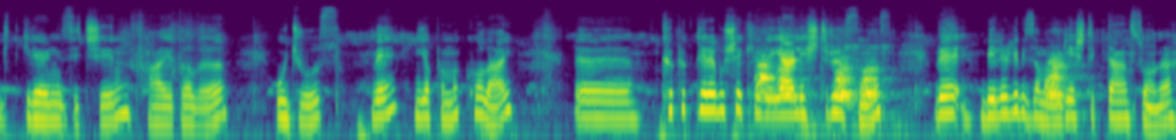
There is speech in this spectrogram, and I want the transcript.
Bitkileriniz için faydalı, ucuz ve yapımı kolay. E, köpüklere bu şekilde yerleştiriyorsunuz ve belirli bir zaman geçtikten sonra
